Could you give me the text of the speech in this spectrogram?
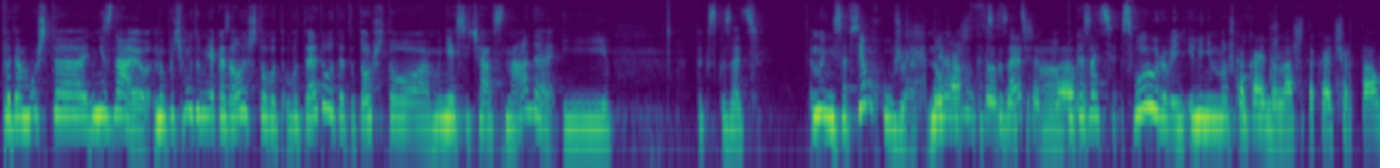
Потому что, не знаю, но почему-то мне казалось, что вот, вот это вот это то, что мне сейчас надо, и, как сказать, ну, не совсем хуже, но, Мне кажется, как сказать, знаешь, э, показать свой уровень или немножко Какая-то хуже. наша такая черта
